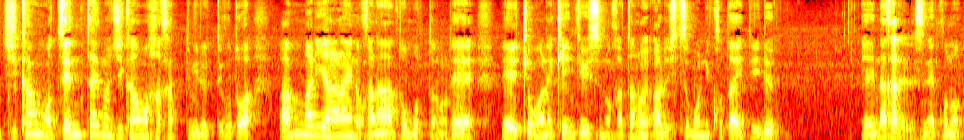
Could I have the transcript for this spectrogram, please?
時間を全体の時間を測ってみるってことはあんまりやらないのかなと思ったので、えー今日はね研究室の方のある質問に答えている中でですねこの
